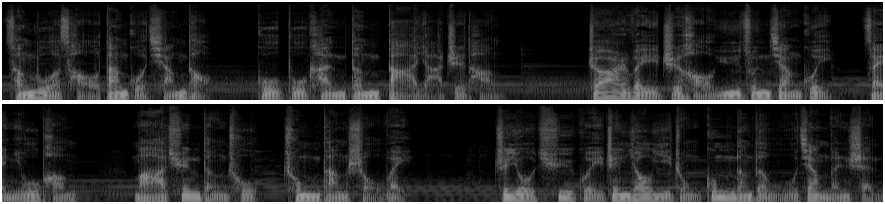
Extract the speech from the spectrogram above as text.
曾落草当过强盗。故不堪登大雅之堂，这二位只好纡尊降贵，在牛棚、马圈等处充当守卫。只有驱鬼镇妖一种功能的武将门神，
